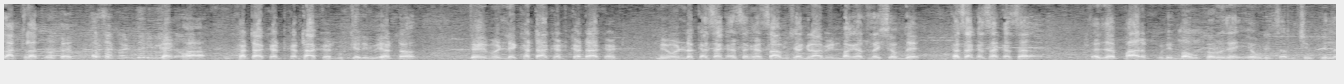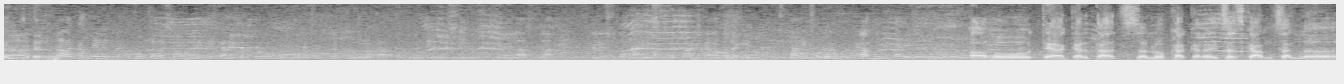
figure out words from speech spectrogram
लाख लाख रुपये असं. हा खटाखट खटाखट गरिबी हटाव ते म्हणले खटाखट खटाखट. मी म्हणलं कसा कसा कसा? आमच्या ग्रामीण भागातला शब्द आहे. कसा कसा कसा? त्याचा फार पुढे भाऊ करू दे एवढीच आमची विनंती. अहो त्याकरताच सलोखा करायचंच काम चाललं.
